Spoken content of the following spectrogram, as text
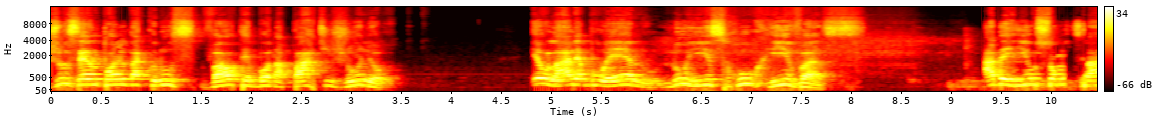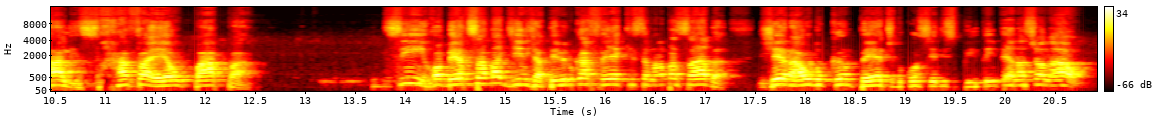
José Antônio da Cruz, Walter Bonaparte Júnior, Eulália Bueno, Luiz Rivas, Adeilson Salles, Rafael Papa. Sim, Roberto Sabadini, já teve no café aqui semana passada. Geraldo Campete, do Conselho Espírita Internacional.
